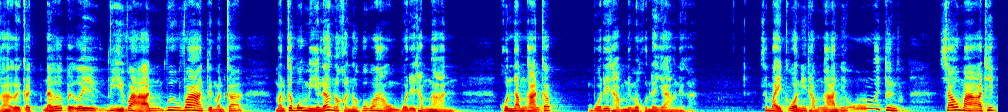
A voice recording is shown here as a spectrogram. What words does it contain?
ค่ะ เอ้ยก็เนอไปเอ้ยหวีว่าอันวื้อว่าแต่มันก็มันก็บ่มีแล้วเนาะค่ะเนาะเพราะว่าเฮาบ่ได้ทำงาน คนทำงานก็บ่ได้ทำนี่มันคนละอย่างเลยค่ะ สมัยก่อนนี่ทำงานนี่โอ้ยตื่น เช้ามาอาทิตย์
